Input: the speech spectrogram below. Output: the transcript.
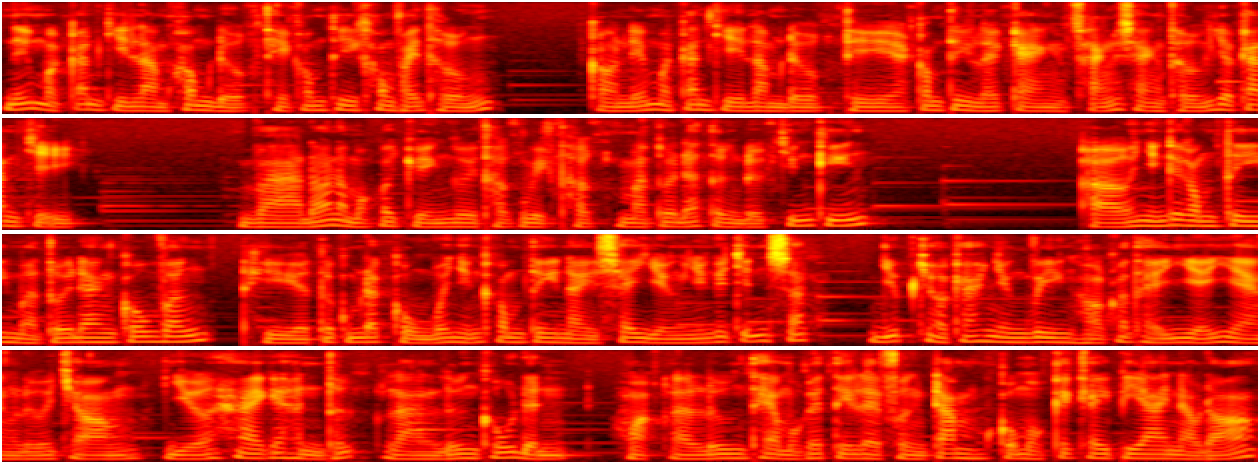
Nếu mà các anh chị làm không được thì công ty không phải thưởng. Còn nếu mà các anh chị làm được thì công ty lại càng sẵn sàng thưởng cho các anh chị. Và đó là một câu chuyện người thật, việc thật mà tôi đã từng được chứng kiến ở những cái công ty mà tôi đang cố vấn thì tôi cũng đã cùng với những công ty này xây dựng những cái chính sách giúp cho các nhân viên họ có thể dễ dàng lựa chọn giữa hai cái hình thức là lương cố định hoặc là lương theo một cái tỷ lệ phần trăm của một cái KPI nào đó.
